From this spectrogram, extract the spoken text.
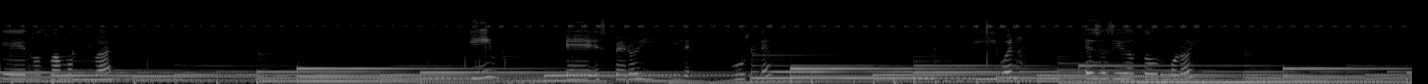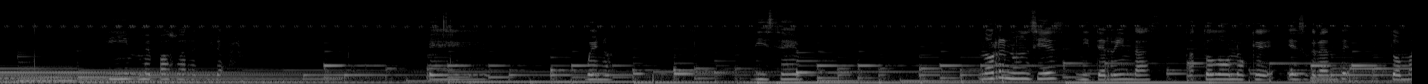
que nos va a motivar. Y eh, espero y, y les guste. Y bueno, eso ha sido todo por hoy. Y me paso a retirar. Dice, no renuncies ni te rindas a todo lo que es grande, toma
